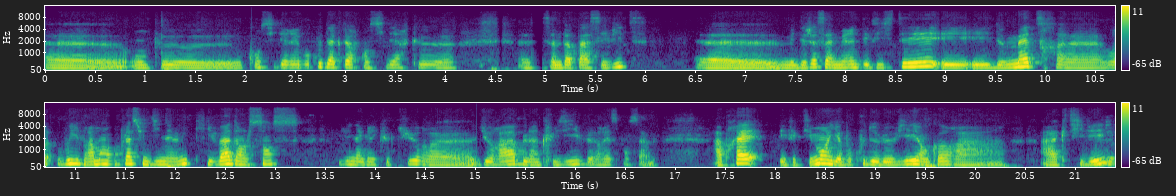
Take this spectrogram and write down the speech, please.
euh, on peut considérer, beaucoup d'acteurs considèrent que euh, ça ne va pas assez vite, euh, mais déjà ça a le mérite d'exister et, de mettre, oui, vraiment en place une dynamique qui va dans le sens d'une agriculture durable, inclusive, responsable. Après, effectivement, il y a beaucoup de leviers encore à, activer.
